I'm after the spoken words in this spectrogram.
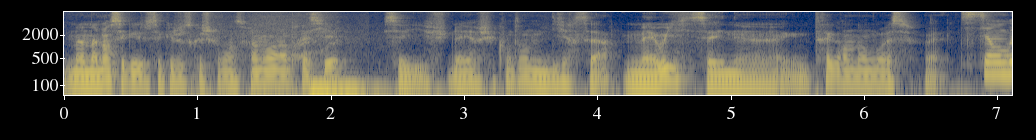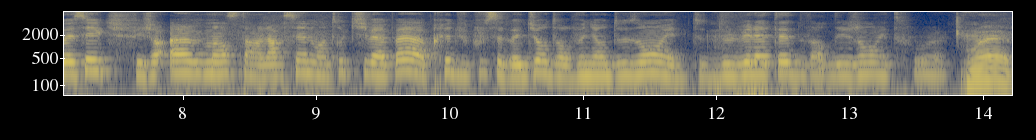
Mais maintenant, c'est quelque chose que je commence vraiment à apprécier. D'ailleurs, je suis content de dire ça. Mais oui, c'est une, une très grande angoisse. Ouais. Si t'es angoissé et que tu fais genre ah mince t'as un Larsen ou un truc qui va pas, après du coup ça doit être dur de revenir deux ans et de, de lever la tête voir des gens et tout. ouais. Ouais.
